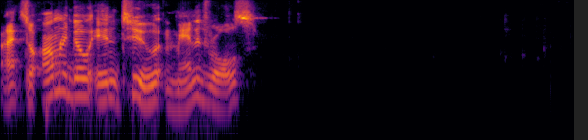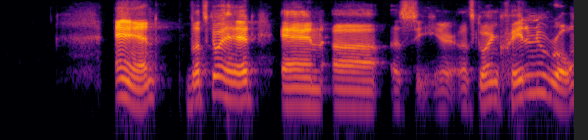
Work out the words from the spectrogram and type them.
All right, so I'm going to go into manage roles. And let's go ahead and uh, let's see here. Let's go ahead and create a new role.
